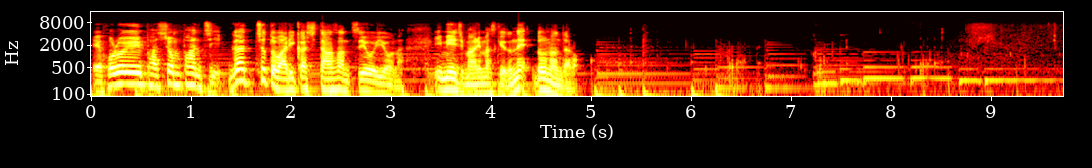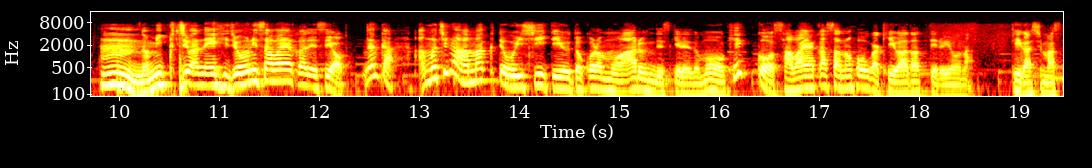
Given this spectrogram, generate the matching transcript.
えほろ酔いパッションパンチがちょっと割りかし炭酸強いようなイメージもありますけどね。どうなんだろう？うん、飲み口はね、非常に爽やかですよ。なんか、もちろん甘くて美味しいっていうところもあるんですけれども、結構爽やかさの方が際立ってるような気がします。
